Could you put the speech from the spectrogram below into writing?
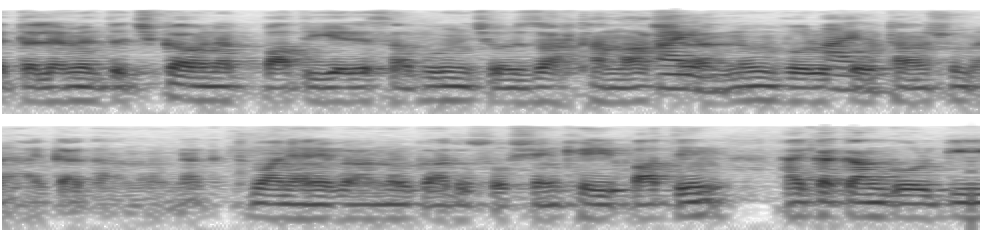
այդ էլեմենտը չկա, օրինակ պատի երեսաբուն ինչ որ զարդանախշ է անում, որը խորհրդանշում է հայկական, օրինակ Թումանյանի վրա նոր կառուցող շենքերի պատին հայկական գորգի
